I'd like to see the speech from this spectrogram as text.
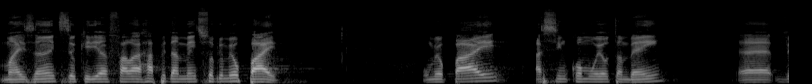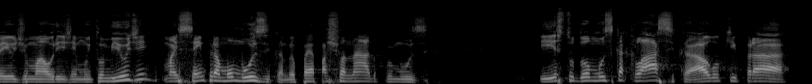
Mas antes eu queria falar rapidamente sobre o meu pai. O meu pai, assim como eu também, é, veio de uma origem muito humilde, mas sempre amou música. Meu pai é apaixonado por música. E estudou música clássica, algo que para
